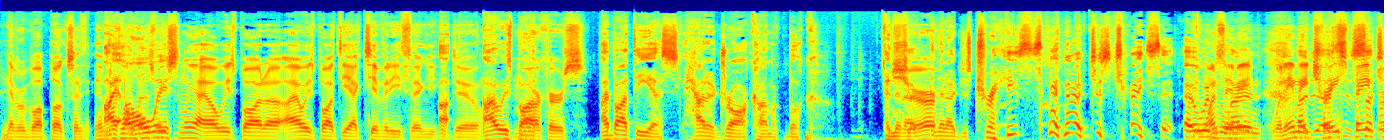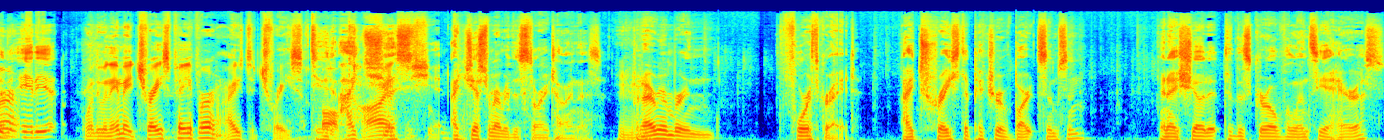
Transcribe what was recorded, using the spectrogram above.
Never bought books. I, I bought always- recently. I always bought. Uh, I always bought the activity thing you could do. I always bought markers. I bought the uh, how to draw a comic book. And then, Sure. I, and then I just trace, and then I just trace it. I wouldn't they learn. made- when they made I, I trace was such an paper- idiot. When, when they made trace paper, I used to trace Dude, all I kinds just, of shit. I just remembered this story telling this, Mm-hmm. but I remember in fourth grade, I traced a picture of Bart Simpson, and I showed it to this girl Valencia Harris,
